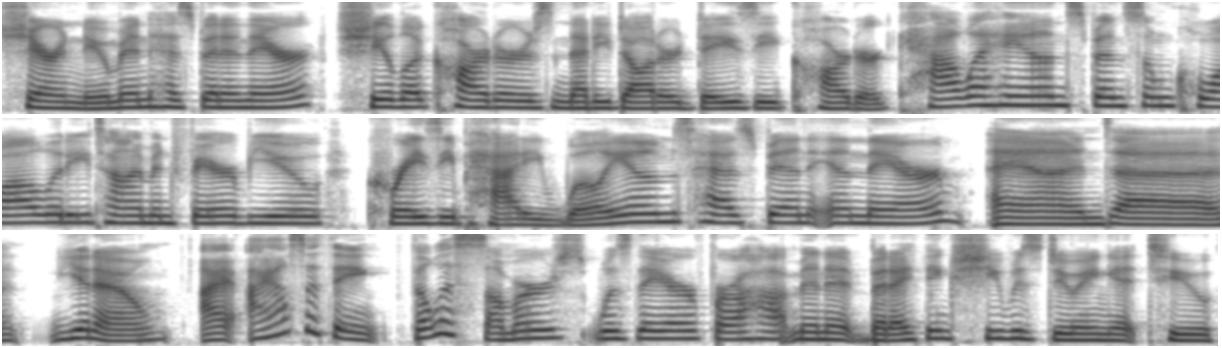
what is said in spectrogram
Sharon Newman has been in there. Sheila Carter's nutty daughter, Daisy Carter Callahan, spent some quality time in Fairview. Crazy Patty Williams has been in there. And, uh, you know, I, I also think Phyllis Summers was there for a hot minute, but I think she was doing it to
